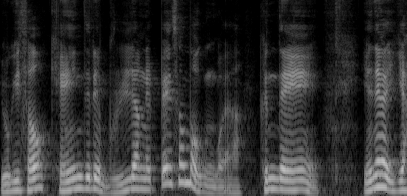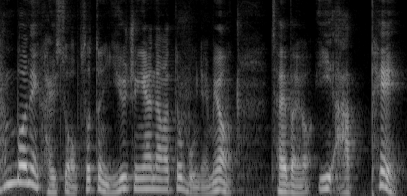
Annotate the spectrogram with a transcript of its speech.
여기서 개인들의 물량을 뺏어 먹은 거야. 근데 얘네가 이게 한 번에 갈 수 없었던 이유 중에 하나가 또 뭐냐면 잘 봐요. 이 앞에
